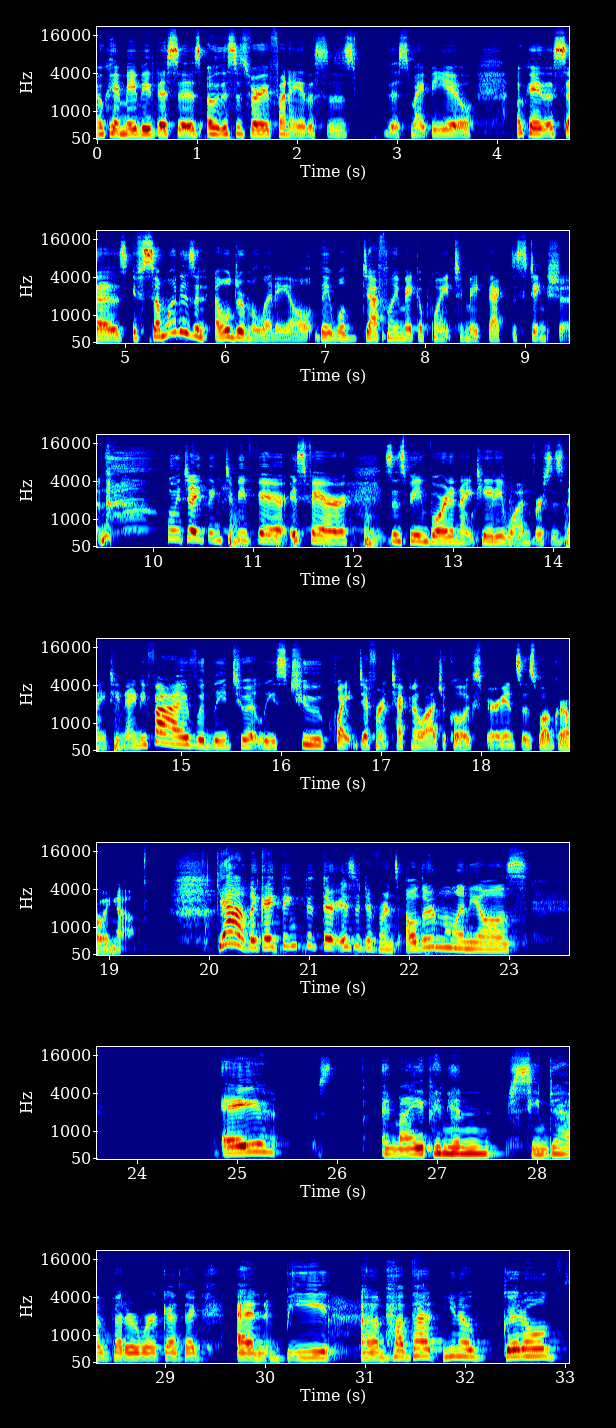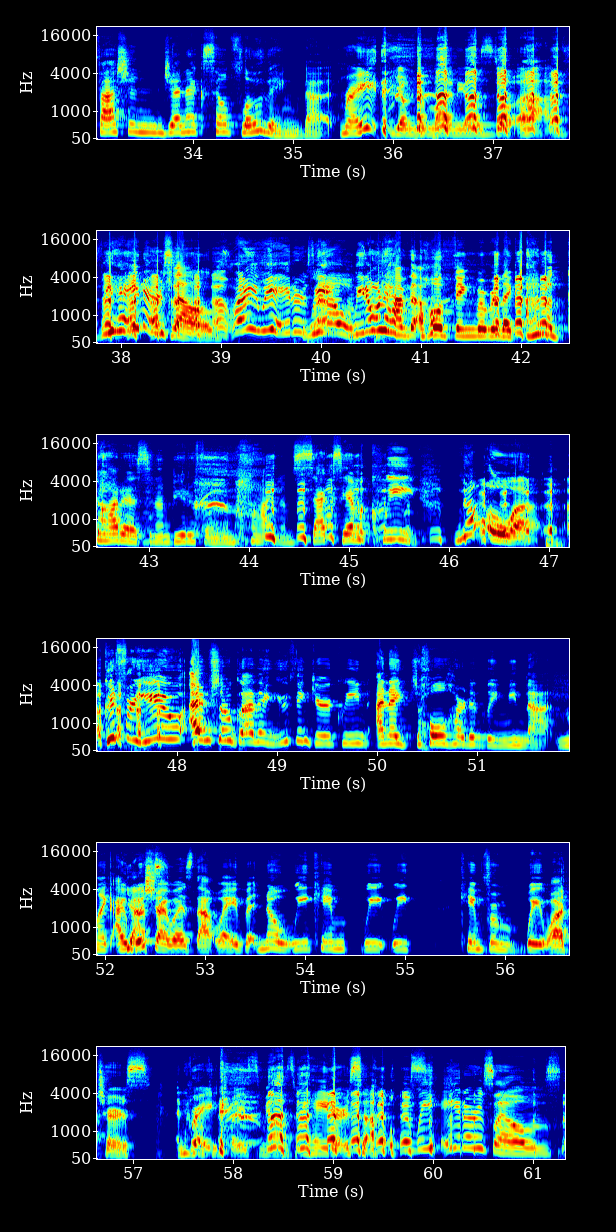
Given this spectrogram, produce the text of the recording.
okay, maybe this is. Oh, this is very funny. This is. This might be you. Okay, this says if someone is an elder millennial, they will definitely make a point to make that distinction. Which I think, to be fair, is fair since being born in 1981 versus 1995 would lead to at least two quite different technological experiences while growing up. Yeah, like I think that there is a difference. Elder millennials, a, in my opinion, seem to have better work ethic, and B, um, have that you know good old fashioned Gen X self loathing that Right? younger millennials don't have. We hate ourselves. right? We hate We, ourselves. we don't have that whole thing where we're like, I'm a goddess and I'm beautiful and I'm hot and I'm sexy. I'm a queen. No, good for you. I'm so glad that you think you're a queen. And I wholeheartedly mean that. And like, I wish I was that way, but no, we came, we, we came from Weight Watchers and healthy Right. choice meals. We hate ourselves. we hate ourselves.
